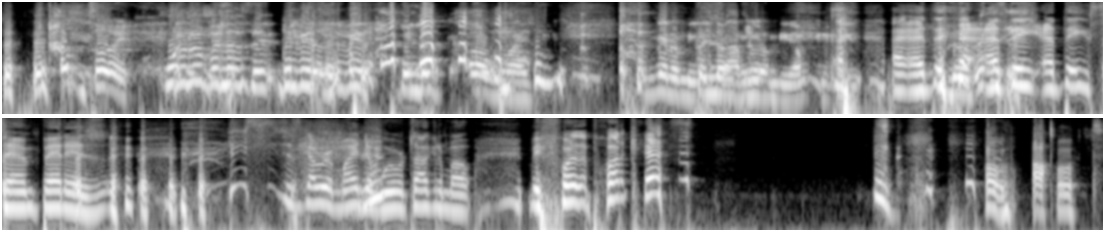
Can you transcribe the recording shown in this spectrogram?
I'm sorry. No, no, perdón, termina, termina. Perdón. Oh my. Perdón, perdón. mute. I'm gonna mute. I, I think I think Sam Perez just got reminded we were talking about before the podcast. about.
